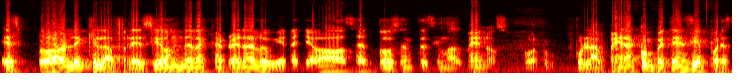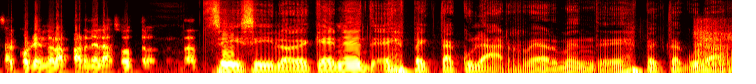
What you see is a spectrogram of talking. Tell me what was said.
es probable que la presión de la carrera lo hubiera llevado a ser dos centésimas menos, por, por la mera competencia y por estar corriendo a la par de las otras, ¿verdad? Sí, sí, lo de Kenneth espectacular, realmente, espectacular.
